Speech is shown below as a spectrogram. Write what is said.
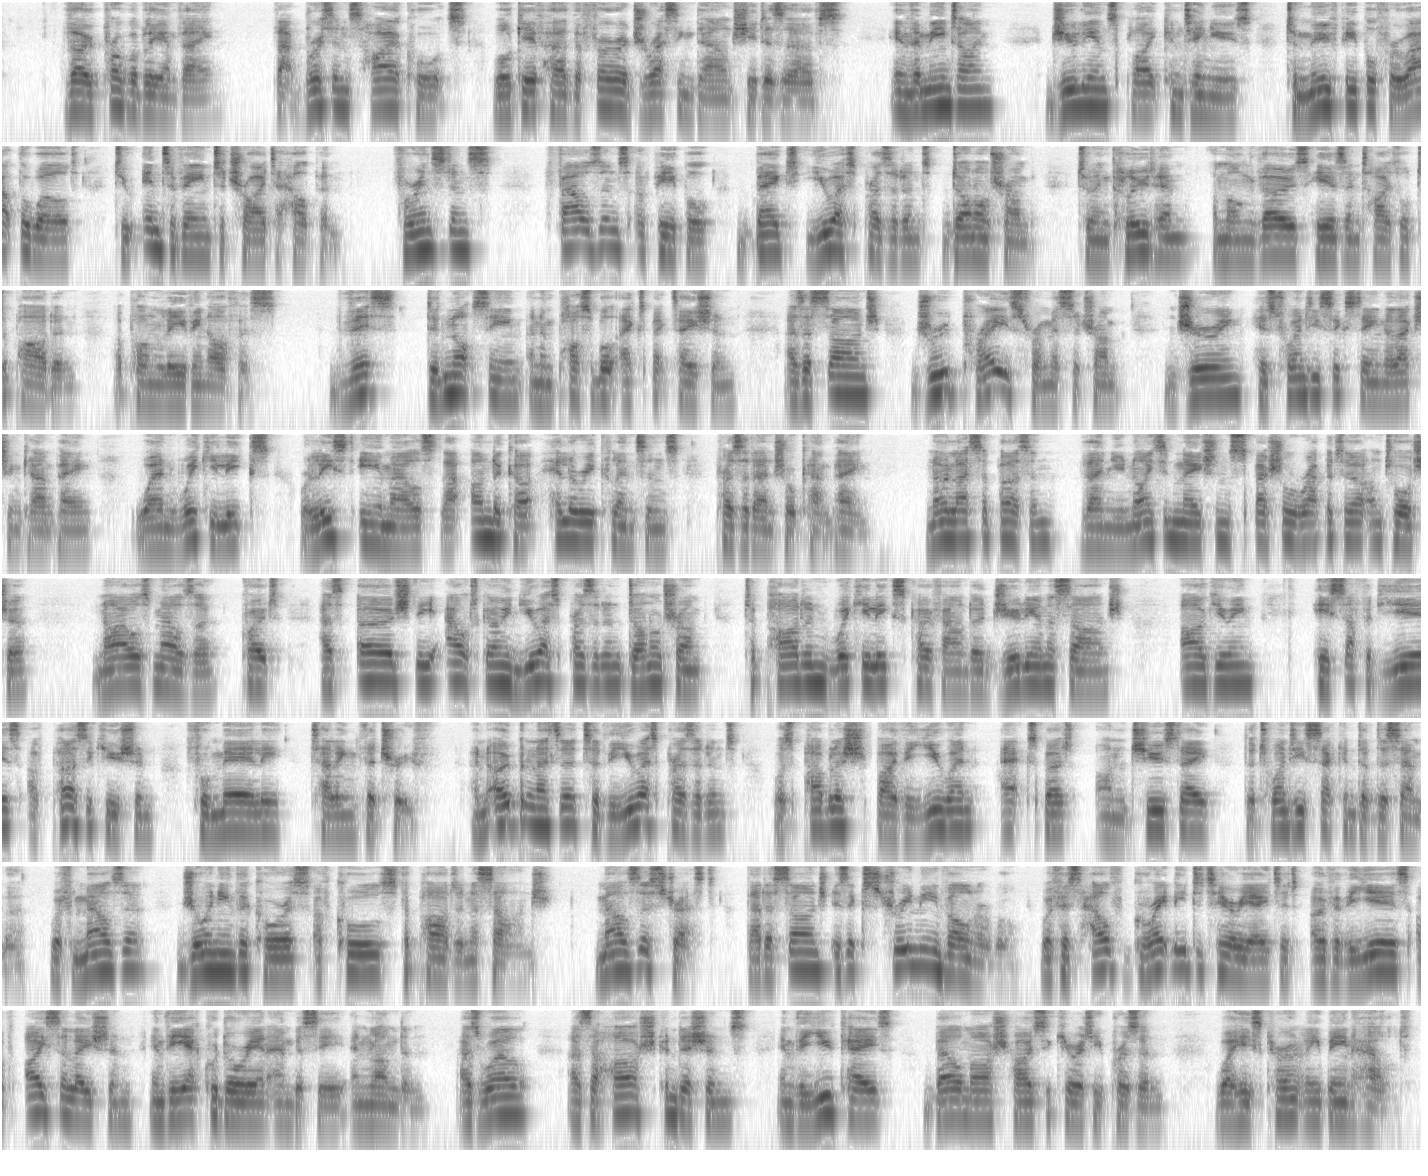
though probably in vain, that Britain's higher courts will give her the thorough dressing down she deserves. In the meantime, Julian's plight continues to move people throughout the world to intervene to try to help him. For instance, thousands of people begged US President Donald Trump to include him among those he is entitled to pardon upon leaving office. This did not seem an impossible expectation, as Assange drew praise from Mr. Trump during his 2016 election campaign when WikiLeaks released emails that undercut Hillary Clinton's presidential campaign. No less a person than United Nations Special Rapporteur on Torture, Nils Melzer, quote, has urged the outgoing US President Donald Trump to pardon WikiLeaks co-founder Julian Assange, arguing he suffered years of persecution for merely telling the truth. An open letter to the US President was published by the UN expert on Tuesday, the 22nd of December, with Melzer joining the chorus of calls to pardon Assange. Melzer stressed that Assange is extremely vulnerable, with his health greatly deteriorated over the years of isolation in the Ecuadorian embassy in London, as well as the harsh conditions in the UK's Belmarsh High Security Prison, where he's currently being held.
